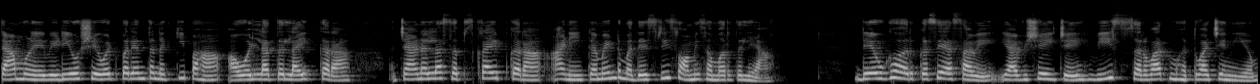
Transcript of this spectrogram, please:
त्यामुळे व्हिडिओ शेवटपर्यंत नक्की पहा. आवडला तर लाईक करा चॅनलला सबस्क्राईब करा आणि कमेंटमध्ये श्री स्वामी समर्थ लिहा. देवघर कसे असावे याविषयीचे वीस सर्वात महत्त्वाचे नियम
